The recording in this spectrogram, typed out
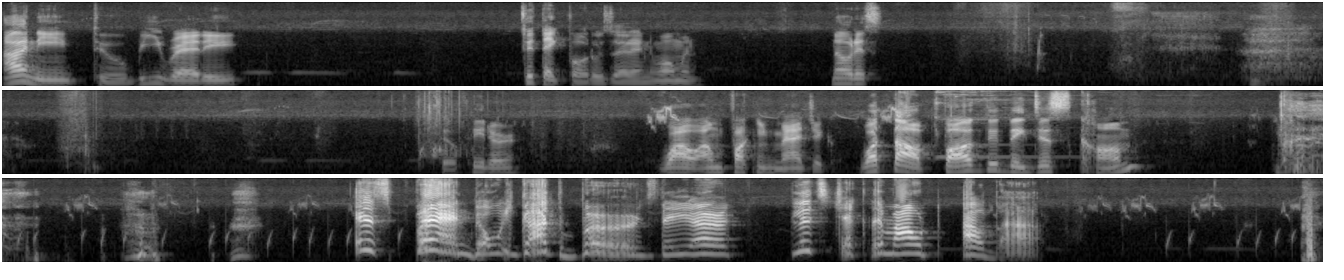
I need to be ready to take photos at any moment. Notice. Still feeder. Wow, I'm fucking magic. What the fuck? Did they just come? Espando, we got birds there. Uh, let's check them out, uh, Alba.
